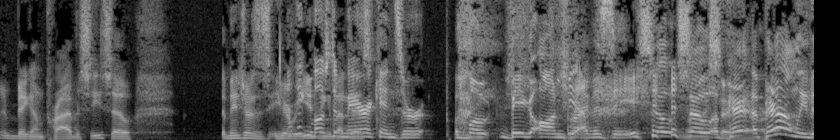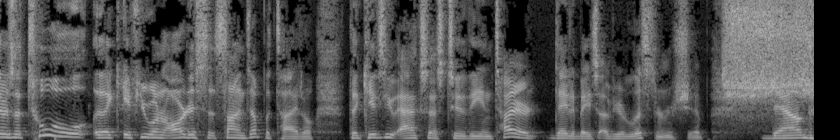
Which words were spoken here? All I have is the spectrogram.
are big on privacy, so I'm interested to hear I what think you most think about this. Americans are quote big on privacy. So, so they say appar- apparently, there's a tool like if you're an artist that signs up with Tidal that gives you access to the entire database of your listenership down.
